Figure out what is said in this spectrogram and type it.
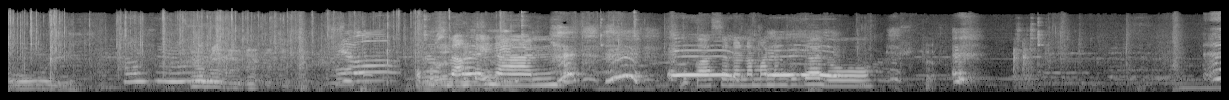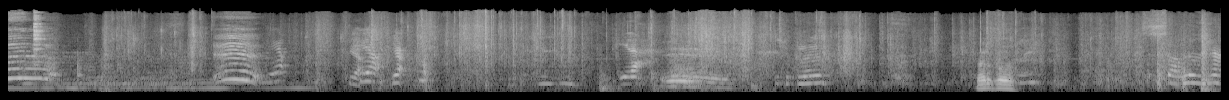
Rolig. Tapos na ang kainan. Bukasan na naman ng regalo. Ja. Ja. Ja. Chokolade. Hvad er det for? Sådan her.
